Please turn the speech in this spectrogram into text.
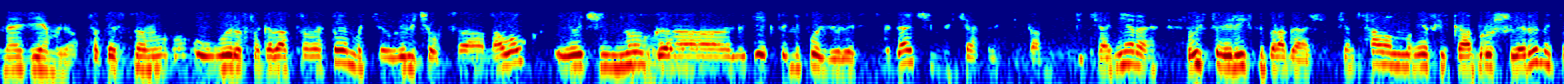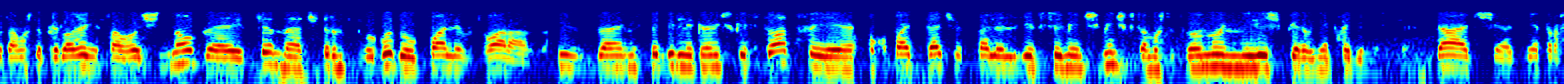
на землю. Соответственно, выросла кадастровая стоимость, увеличился налог. И очень много людей, кто не пользовались этими дачами, в частности, там, пенсионеры, выставили их на продажу. Тем самым несколько обрушили рынок, потому что предложений стало очень много, и цены от 2014 года упали в два раза. Из-за нестабильной экономической ситуации покупать дачи стали людей все меньше и меньше, потому что это ну, не вещь первой необходимости. Дача метров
